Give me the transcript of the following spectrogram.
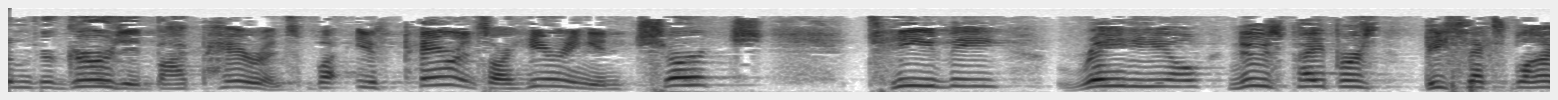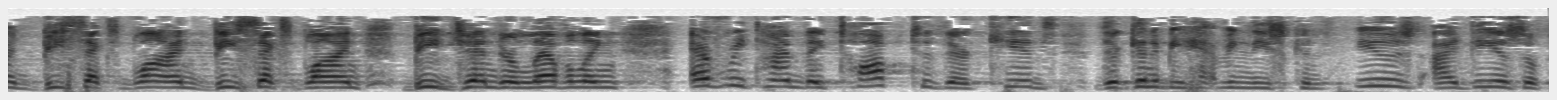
undergirded by parents. But if parents are hearing in church TV, radio, newspapers, be sex blind, be sex blind, be sex blind, be gender leveling. Every time they talk to their kids, they're going to be having these confused ideas of,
